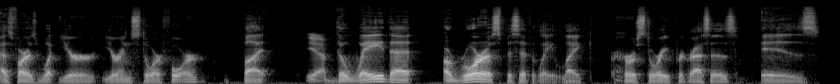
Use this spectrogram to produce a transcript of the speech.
as far as what you're you're in store for, but Yeah. the way that Aurora specifically, like her story progresses, is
